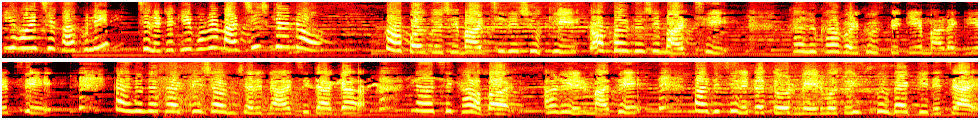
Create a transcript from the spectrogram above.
কি হয়েছে কাকুলি? ছেলেটাকে এভাবে মারছিস কেন? কপাল দোষে মারছি রে সুখী কপাল দোষে মারছি। কালু খাবার খুঁজতে গিয়ে মারা গিয়েছে। কালু না থাকলে সংসারে না আছে টাকা, না আছে খাবার। আর এর মাঝে মাঝে ছেলেটা তোর মেয়ের মতো স্কুল ব্যাগ কিনে চায়।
